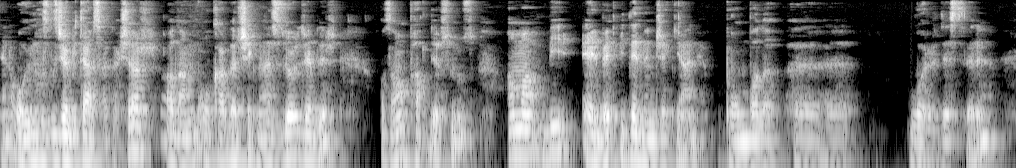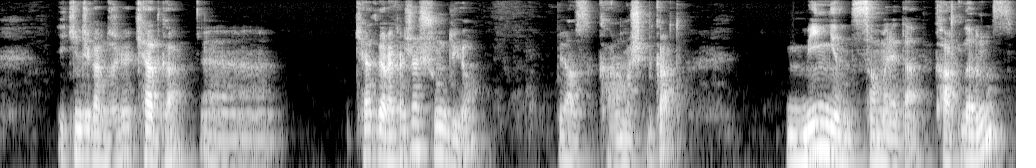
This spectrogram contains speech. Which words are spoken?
Yani oyun hızlıca biterse arkadaşlar adam o kartları çekmeden sizi öldürebilir. O zaman patlıyorsunuz. Ama bir elbet bir denenecek yani bombalı e, warrior desteleri. İkinci kartımız arkadaşlar Khadgar. E, arkadaşlar şunu diyor. Biraz karmaşık bir kart minion summon eden kartlarınız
